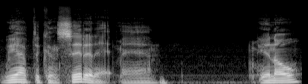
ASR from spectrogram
We have to consider that, man. You know.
